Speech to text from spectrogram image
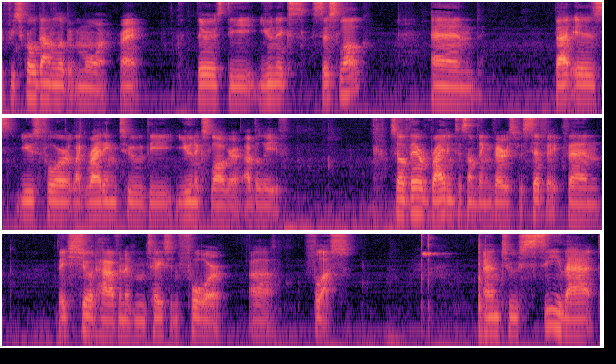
if you scroll down a little bit more, right, there's the Unix syslog, and that is used for like writing to the Unix logger, I believe. So if they're writing to something very specific, then they should have an implementation for uh, Flush. And to see that,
